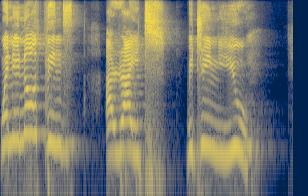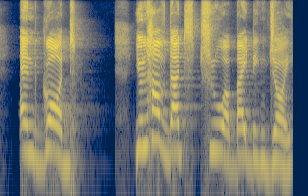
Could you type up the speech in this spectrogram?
When you know things are right between you and God, you'll have that true abiding joy.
